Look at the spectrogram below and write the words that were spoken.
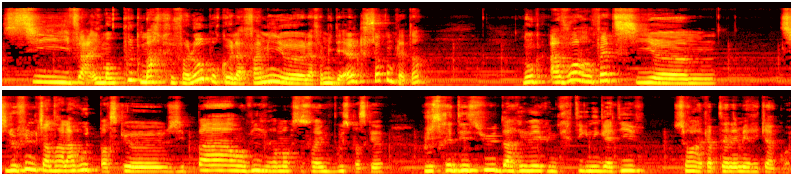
si, enfin, il manque plus que Mark Ruffalo pour que la famille, euh, la famille des Hulk soit complète. Hein. Donc à voir en fait si, euh, si le film tiendra la route parce que j'ai pas envie vraiment que ce soit une boost parce que je serais déçu d'arriver avec une critique négative sur un Captain America quoi.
